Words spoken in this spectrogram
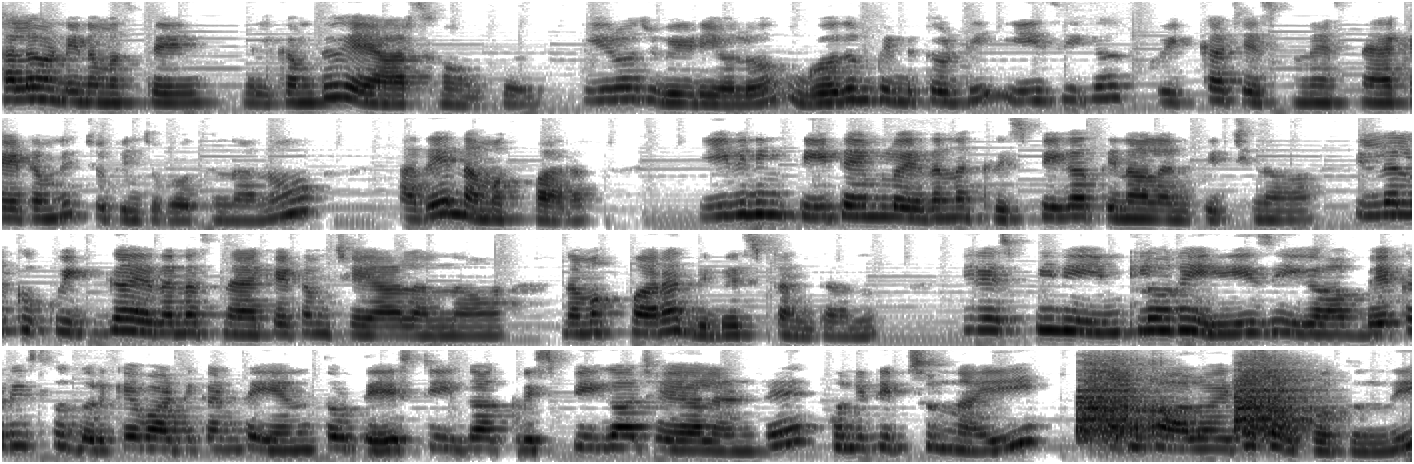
హలో అండి నమస్తే. Welcome to AR's home food ఈరోజు వీడియోలో గోధుమ పిండితోటి ఈజీగా క్విక్గా చేసుకునే స్నాక్ ఐటమ్ని చూపించబోతున్నాను. అదే నమక్ పార ఈవినింగ్ టీ టైంలో ఏదైనా క్రిస్పీగా తినాలనిపించినా పిల్లలకు క్విక్గా ఏదైనా స్నాక్ ఐటమ్ చేయాలన్నా నమక్ పార ది బెస్ట్ అంటాను. ఈ రెసిపీని ఇంట్లోనే ఈజీగా బేకరీస్లో దొరికే వాటికంటే ఎంతో టేస్టీగా క్రిస్పీగా చేయాలంటే కొన్ని టిప్స్ ఉన్నాయి. అది ఫాలో అయితే సరిపోతుంది.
